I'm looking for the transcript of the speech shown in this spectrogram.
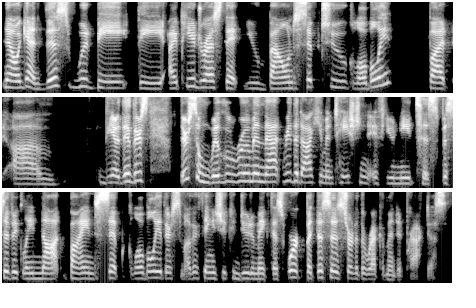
Now, again, this would be the IP address that you bound SIP to globally, but um, you know, there, there's there's some wiggle room in that. Read the documentation if you need to specifically not bind SIP globally. There's some other things you can do to make this work, but this is sort of the recommended practice.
